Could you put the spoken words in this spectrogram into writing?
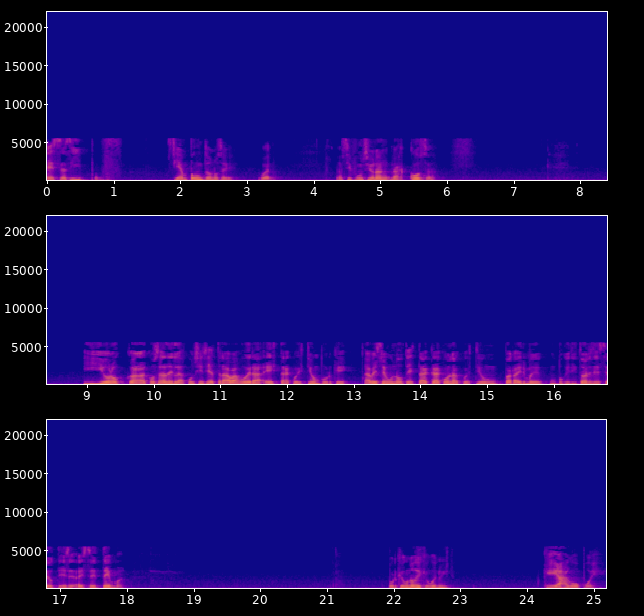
es así. 100 puntos, no sé. Bueno. Así funcionan las cosas. Y yo, la cosa de la conciencia de trabajo era esta cuestión, porque a veces uno está acá con la cuestión, para irme un poquitito a ese, a ese tema. Porque uno dice, bueno, ¿y qué hago pues?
